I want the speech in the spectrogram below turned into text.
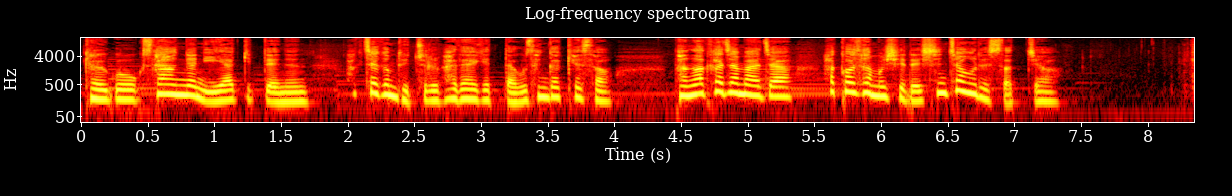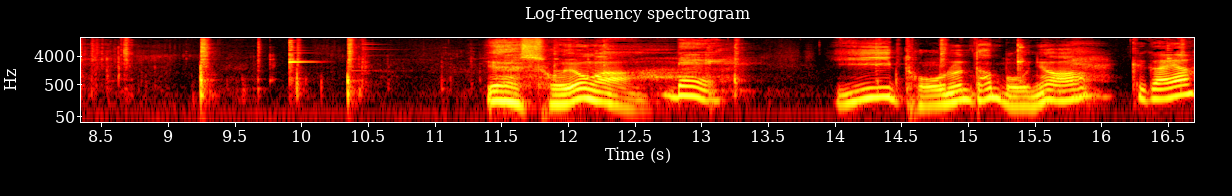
결국 4학년 2학기 때는 학자금 대출을 받아야겠다고 생각해서 방학하자마자 학과 사무실에 신청을 했었죠. 예, 소영아. 네. 이 돈은 다 뭐냐? 그거요?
